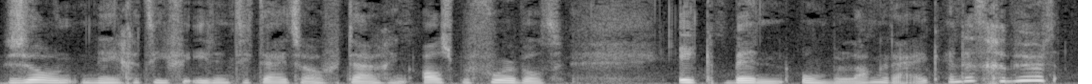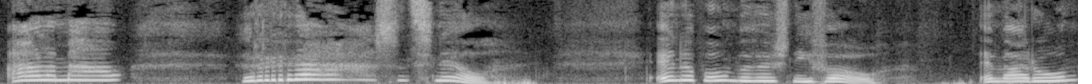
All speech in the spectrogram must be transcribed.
zo'n negatieve identiteitsovertuiging, als bijvoorbeeld ik ben onbelangrijk, en dat gebeurt allemaal razendsnel en op onbewust niveau. En waarom?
